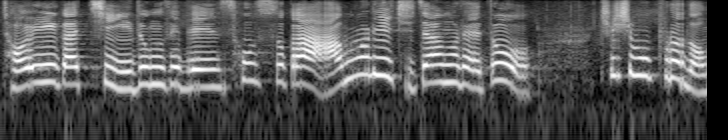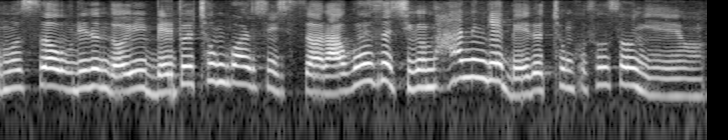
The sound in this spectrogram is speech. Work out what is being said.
저희 같이 이동세대인 소수가 아무리 주장을 해도 75% 넘었어, 우리는 너희 매도 청구할 수 있어 라고 해서 지금 하는 게 매도 청구 소송이에요.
